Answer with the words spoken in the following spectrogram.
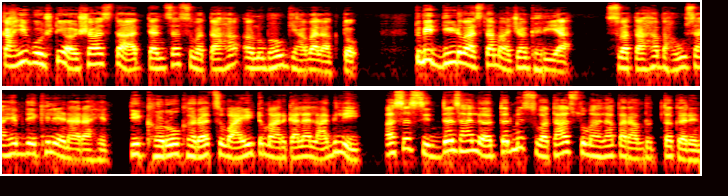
काही गोष्टी अशा असतात त्यांचा स्वतः अनुभव घ्यावा लागतो. तुम्ही दीड वाजता माझ्या घरी या. स्वतः भाऊसाहेब देखील येणार आहेत. ती खरोखरच वाईट मार्गाला लागली असं सिद्ध झालं तर मी स्वतःच तुम्हाला परावृत्त करेन.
